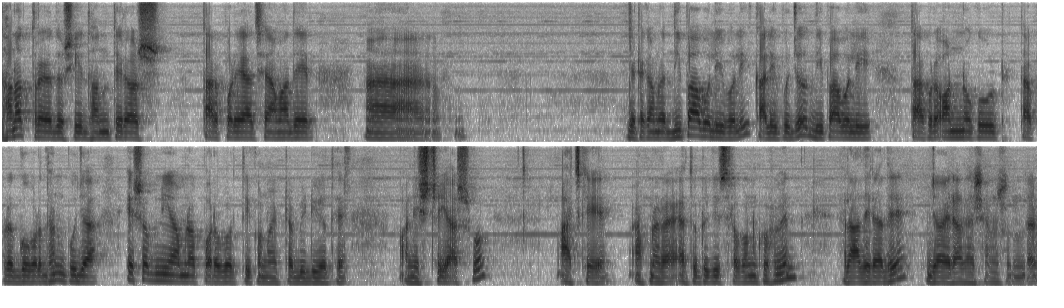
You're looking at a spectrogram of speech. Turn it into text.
ধনত্রয়োদশী, ধনতেরস। তারপরে আছে আমাদের যেটাকে আমরা দীপাবলি বলি, কালী পুজো, দীপাবলি, তারপরে অন্নকূট, তারপরে গোবর্ধন পূজা, এসব নিয়ে আমরা পরবর্তী কোনো একটা ভিডিওতে নিশ্চয়ই আসব। আজকে আপনারা এতটুকুই শ্রবণ করবেন। রাধে রাধে, জয় রাধা শ্যাম সুন্দর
